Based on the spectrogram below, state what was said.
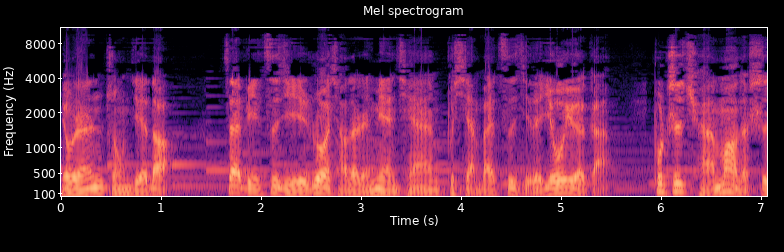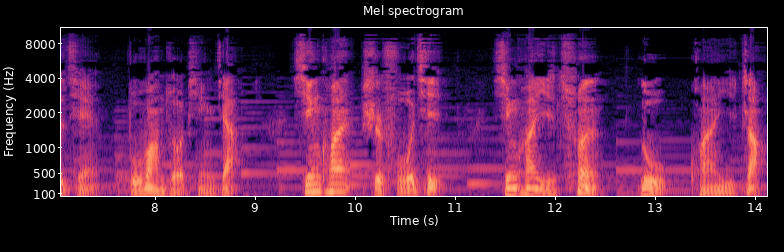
有人总结到，在比自己弱小的人面前，不显摆自己的优越感；不知全貌的事情，不妄作评价；心宽是福气，心宽一寸，路宽一丈。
